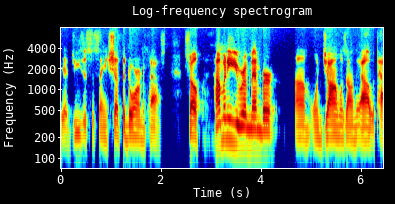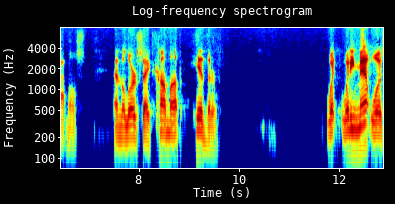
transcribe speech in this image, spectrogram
yeah, Jesus is saying shut the door on the past. So how many of you remember um, when John was on the Isle of Patmos and the Lord said, Come up hither? What, what he meant was,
